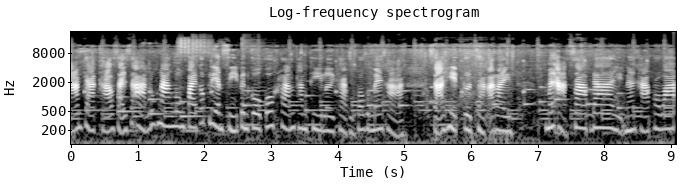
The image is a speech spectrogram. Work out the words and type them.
น้ำจากขาวใสสะอาดลูกนางลงไปก็เปลี่ยนสีเป็นโกโก้ครั้นทันทีเลยค่ะคุณพ่อคุณแม่ค่ะ สาเหตุเกิดจากอะไรไม่อาจทราบได้นะคะ เพราะว่า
